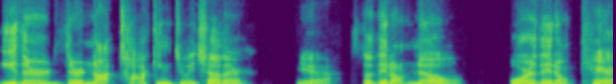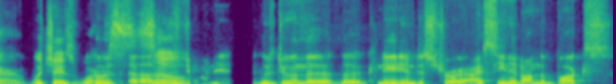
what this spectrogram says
either they're not talking to each other yeah. so they don't know or they don't care which is worse Who's uh, so who's doing it? Who's doing the the Canadian Destroyer? I've seen it on the Bucks.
